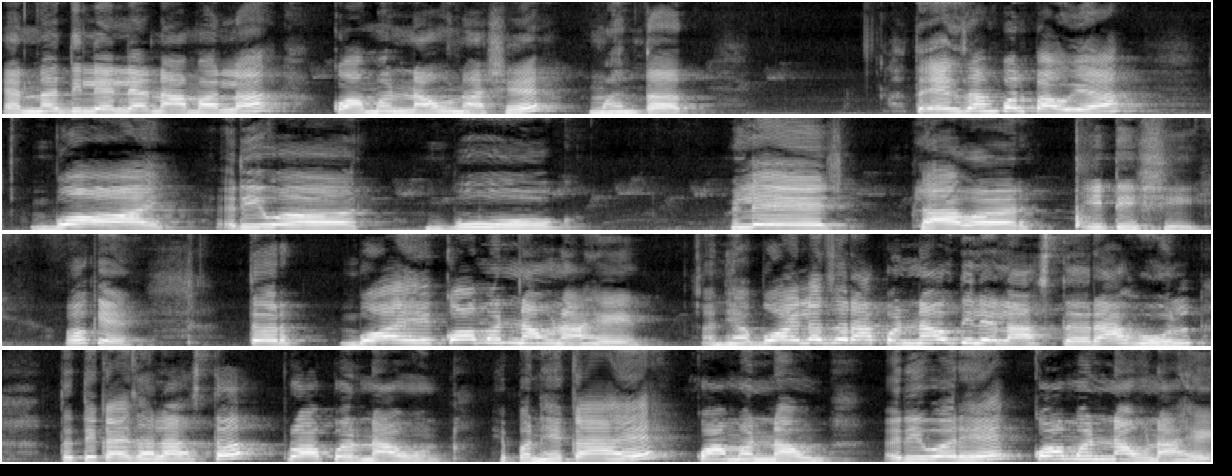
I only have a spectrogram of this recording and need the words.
यांना दिलेल्या नामाला कॉमन नाऊन असे म्हणतात. तर एक्झाम्पल पाहूया. Boy river book village flower इटीशी ओके तर बॉय हे कॉमन नाऊन आहे. आणि ह्या बॉयला जर आपण नाव दिलेलं असतं राहुल तर ते काय झालं असतं? प्रॉपर नाऊन हे पण हे काय आहे? कॉमन नाऊन रिवर हे कॉमन नाऊन आहे.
